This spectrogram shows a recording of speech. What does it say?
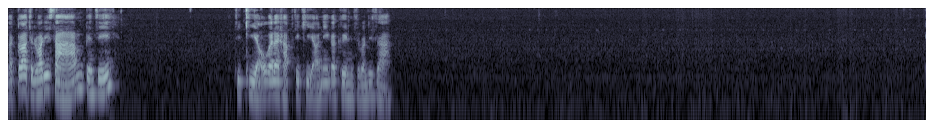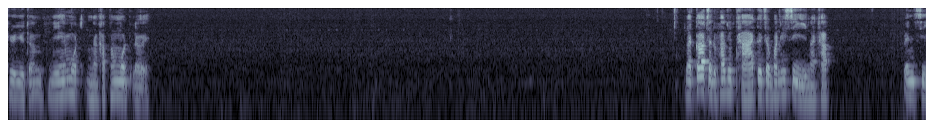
แล้วก็จัตุรัสที่สามเป็นสีสีเขียวก็ได้ครับ สีเขียวนี่ก็คือจัตุรัสที่สามคืออยู่ตรงนี้ให้หมดนะครับ ทั้งหมดเลย แล้วก็จตุรัสสุดท้ายคือจตุรัสที่สี่นะครับ เป็นสี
